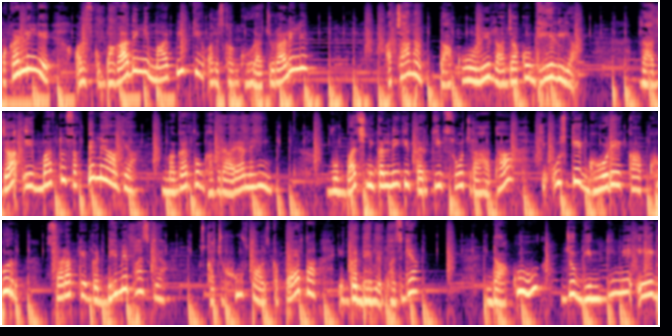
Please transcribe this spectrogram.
पकड़ लेंगे और इसको भगा देंगे मार पीट के और इसका घोड़ा चुरा लेंगे। अचानक डाकुओं ने राजा को घेर लिया। राजा एक बार तो सकते में आ गया, मगर वो घबराया नहीं। वो बच निकलने की तरकीब सोच रहा था कि उसके घोड़े का खुर सड़क के गड्ढे में फंस गया। उसका जो हूफ था, उसका पैर था, एक गड्ढे में फंस गया। डाकू जो गिनती में एक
